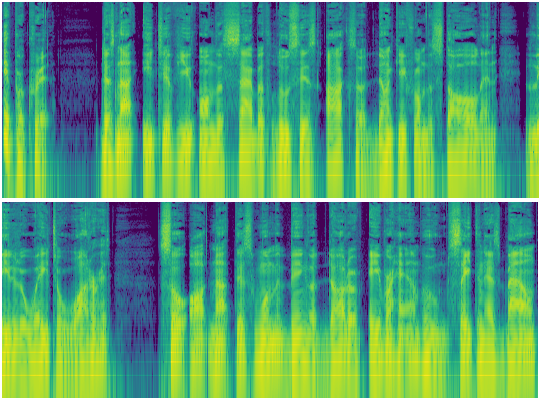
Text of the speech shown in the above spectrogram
Hypocrite, does not each of you on the Sabbath loose his ox or donkey from the stall and lead it away to water it? So ought not this woman, being a daughter of Abraham, whom Satan has bound,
